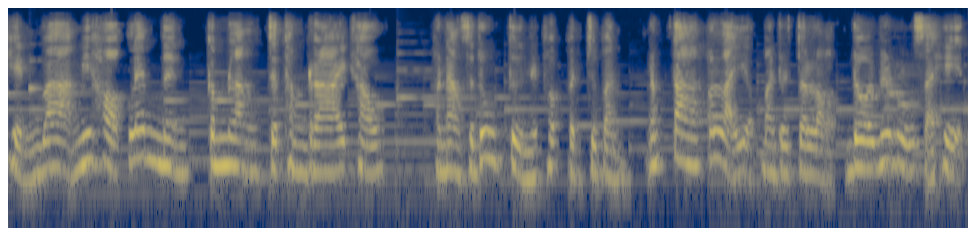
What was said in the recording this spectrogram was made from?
เห็นว่ามีหอกเล่มหนึ่งกำลังจะทำร้ายเขา พอนางสะดุ้งตื่นในภพปัจจุบัน น้ำตาก็ไหลออกมาโดยตลอด โดยไม่รู้สาเหตุ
